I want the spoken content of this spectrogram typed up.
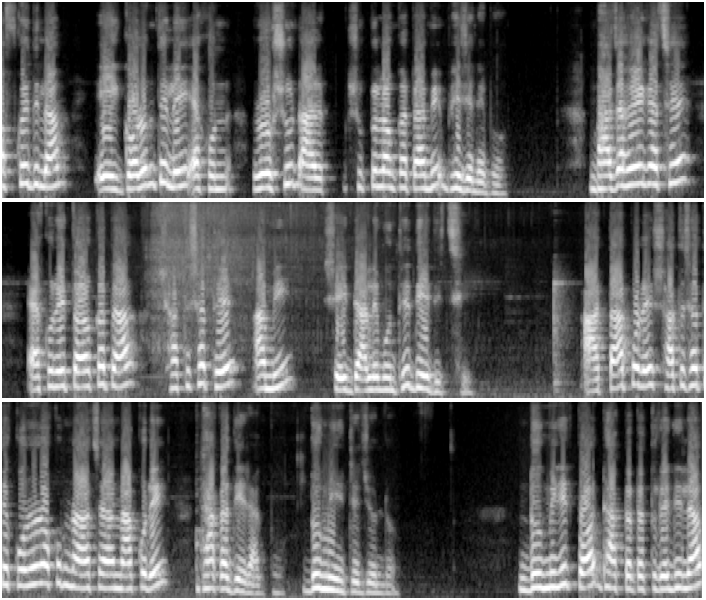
অফ করে দিলাম। এই গরম তেলেই এখন রসুন আর শুকনো লঙ্কাটা আমি ভেজে নেব। ভাজা হয়ে গেছে। এখন এই তরকাটা সাথে সাথে আমি সেই ডালের মধ্যে দিয়ে দিচ্ছি। আর তারপরে সাথে সাথে কোনো রকম নাড়াচাড়া না করে ঢাকা দিয়ে রাখব দু মিনিটের জন্য। দু মিনিট পর ঢাকনাটা তুলে নিলাম।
